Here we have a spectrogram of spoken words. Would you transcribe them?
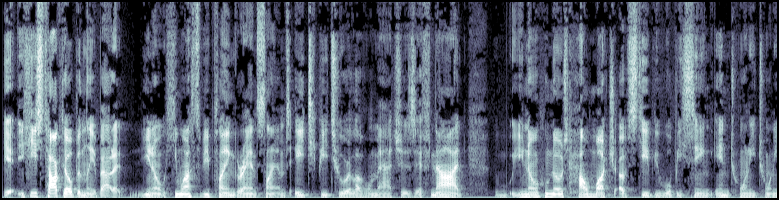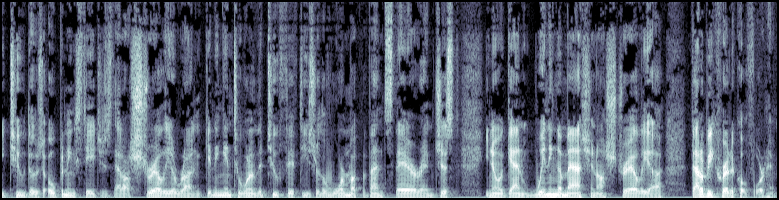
He's talked openly about it. You know, he wants to be playing Grand Slams, ATP Tour level matches. If not, you know, who knows how much of Stevie will be seeing in 2022, those opening stages that Australia run, getting into one of the 250s or the warm up events there, and just, you know, again, winning a match in Australia. That'll be critical for him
